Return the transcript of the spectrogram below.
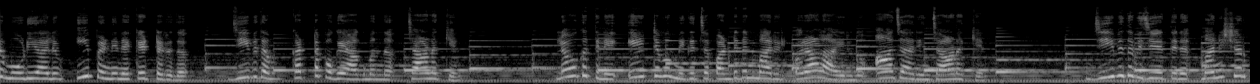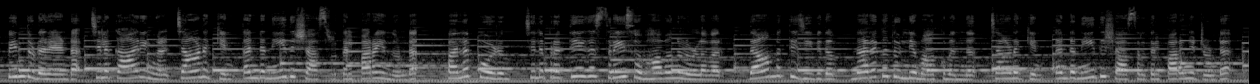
കൊണ്ട് മൂടിയാലും ഈ പെണ്ണിനെ കെട്ടരുത്. ജീവിതം കട്ടപ്പുകയാകുമെന്ന് ചാണക്യൻ. ലോകത്തിലെ ഏറ്റവും മികച്ച പണ്ഡിതന്മാരിൽ ഒരാളായിരുന്നു ആചാര്യൻ ചാണക്യൻ. ജീവിത വിജയത്തിന് മനുഷ്യർ പിന്തുടരേണ്ട ചില കാര്യങ്ങൾ ചാണക്യൻ തന്റെ നീതിശാസ്ത്രത്തിൽ പറയുന്നുണ്ട്. പലപ്പോഴും ചില പ്രത്യേക സ്ത്രീ സ്വഭാവങ്ങളുള്ളവർ ദാമ്പത്യ ജീവിതം നരകതുല്യമാക്കുമെന്ന് ചാണക്യൻ തന്റെ നീതിശാസ്ത്രത്തിൽ പറഞ്ഞിട്ടുണ്ട്.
